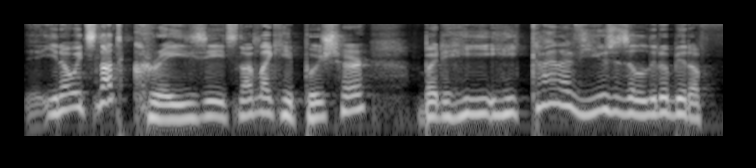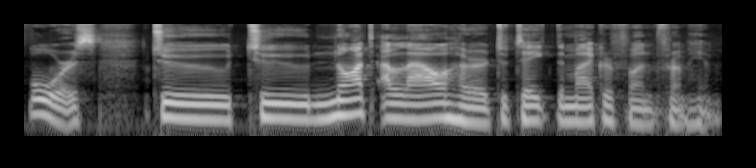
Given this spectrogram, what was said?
you know it's not crazy. It's not like he pushed her but he he kind of uses a little bit of force to to not allow her to take the microphone from him.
